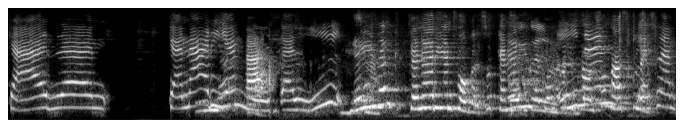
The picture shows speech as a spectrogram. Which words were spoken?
Karen, Canarian. Vogel. Einen Canarian Vogel. So Canarian Vogel, is also masculine. yes, ma'am.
